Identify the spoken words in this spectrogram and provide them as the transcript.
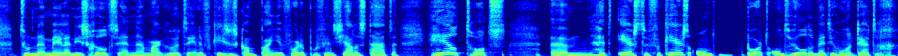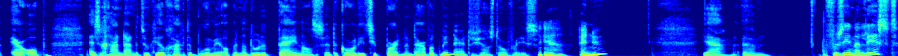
toen uh, Melanie Schultz en uh, Mark Rutte... in de verkiezingscampagne voor de Provinciale Staten... heel trots um, het eerste verkeersbord onthulden met die 130 erop. En ze gaan daar natuurlijk heel graag de boer mee op. En dan doet het pijn als de coalitiepartner daar wat minder enthousiast over is. Ja, en nu? Ja, um, Verzin een list.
